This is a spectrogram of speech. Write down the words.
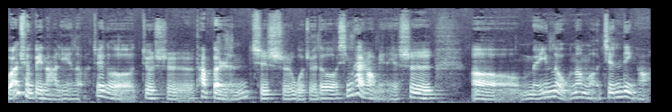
完全被拿捏的，这个就是他本人其实我觉得心态上面也是。呃，没有那么坚定啊。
